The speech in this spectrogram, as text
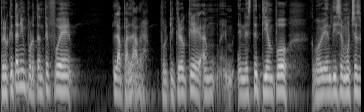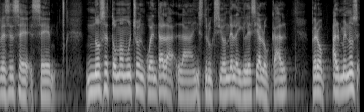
Pero qué tan importante fue la palabra? Porque creo que am- en- este tiempo, como bien dice, muchas veces se, se- no se toma mucho en cuenta la, la instrucción de la iglesia local, pero al menos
